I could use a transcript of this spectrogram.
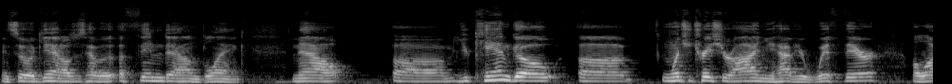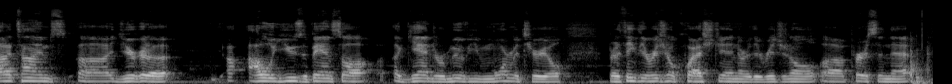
And so again, I'll just have a, a thin down blank. Now, um, you can go, uh, once you trace your eye and you have your width there, a lot of times uh, you're gonna, I will use a bandsaw again to remove even more material. But I think the original question or the original uh, person that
